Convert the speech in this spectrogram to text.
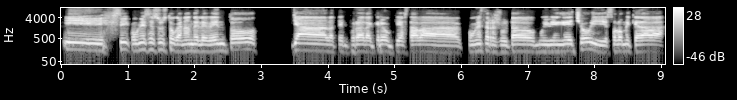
y sí, con ese susto ganando el evento, ya la temporada creo que ya estaba con este resultado muy bien hecho y solo me quedaba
